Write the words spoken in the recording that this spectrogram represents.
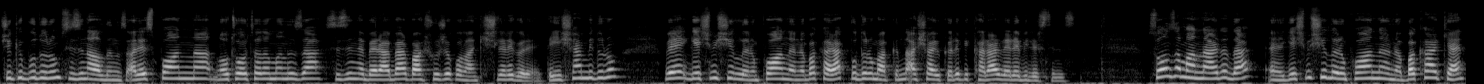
Çünkü bu durum sizin aldığınız ALES puanına, not ortalamanıza, sizinle beraber başvuracak olan kişilere göre değişen bir durum ve geçmiş yılların puanlarına bakarak bu durum hakkında aşağı yukarı bir karar verebilirsiniz. Son zamanlarda da e, geçmiş yılların puanlarına bakarken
